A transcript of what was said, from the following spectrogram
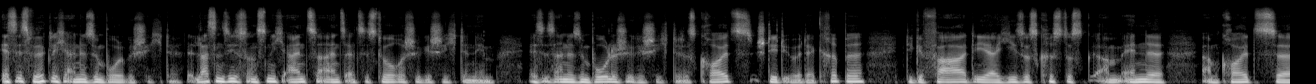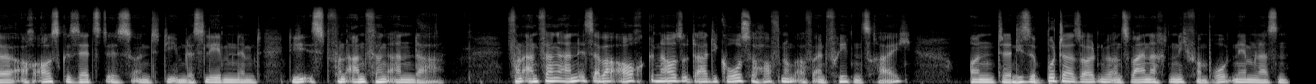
Es ist wirklich eine Symbolgeschichte. Lassen Sie es uns nicht eins zu eins als historische Geschichte nehmen. Es ist eine symbolische Geschichte. Das Kreuz steht über der Krippe. Die Gefahr, die ja Jesus Christus am Ende am Kreuz äh, auch ausgesetzt ist und die ihm das Leben nimmt, die ist von Anfang an da. Von Anfang an ist aber auch genauso da die große Hoffnung auf ein Friedensreich. Und äh, diese Butter sollten wir uns Weihnachten nicht vom Brot nehmen lassen,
